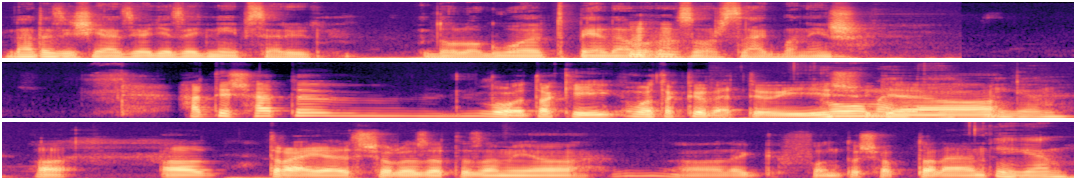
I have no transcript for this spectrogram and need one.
de hát ez is jelzi, hogy ez egy népszerű dolog volt, például uh-huh. Oroszországban is. Hát és hát volt, aki, volt a követői is, Ó, ugye a, igen. a, a Trials sorozat az, ami a, a legfontosabb talán. Igen.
